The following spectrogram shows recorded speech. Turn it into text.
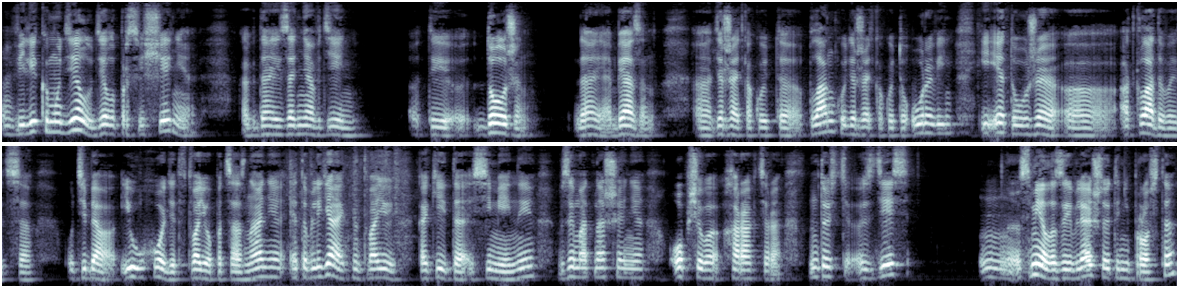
великому делу, делу просвещения, когда изо дня в день ты должен да, и обязан держать какую-то планку, держать какой-то уровень, и это уже откладывается у тебя и уходит в твое подсознание, это влияет на твои какие-то семейные взаимоотношения общего характера. Ну, то есть здесь смело заявляю, что это непросто,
